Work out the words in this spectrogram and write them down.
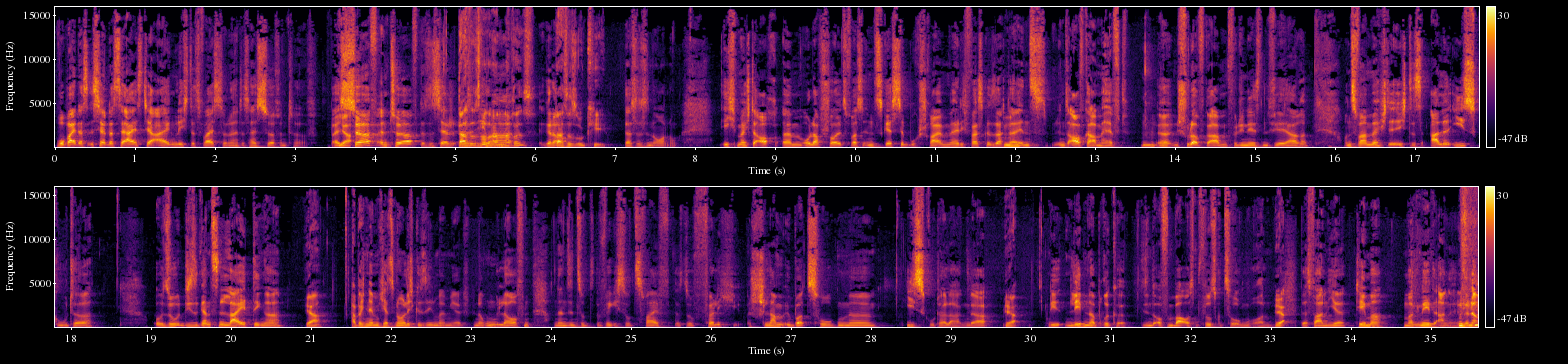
Wobei, das ist ja, das heißt ja eigentlich, das weißt du, ne? Das heißt Surf and Turf. Bei Ja. Surf and Turf, das ist ja. Das äh, ist was immer- anderes. Genau. Das ist okay. Das ist in Ordnung. Ich möchte auch ähm, Olaf Scholz was ins Gästebuch schreiben, hätte ich fast gesagt, Mhm. da ins, ins Aufgabenheft, ja, in Schulaufgaben für die nächsten vier Jahre. Und zwar möchte ich, dass alle E-Scooter, so diese ganzen Leitdinger, Ja. habe ich nämlich jetzt neulich gesehen bei mir. Ich bin da rumgelaufen und dann sind so wirklich so zwei so völlig schlammüberzogene E-Scooter lagen da. Ja. Die neben der Brücke. Die sind offenbar aus dem Fluss gezogen worden. Ja. Das waren hier Thema Magnetangeln. Genau.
